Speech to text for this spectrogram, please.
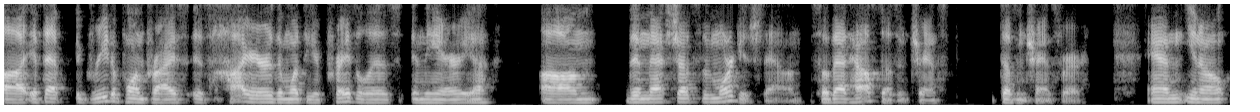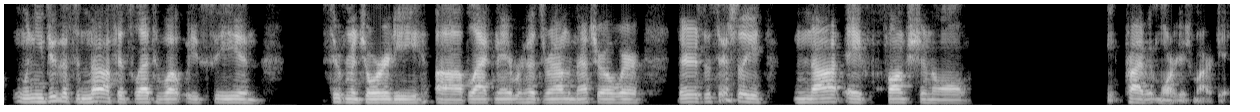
uh, if that agreed upon price is higher than what the appraisal is in the area, um, then that shuts the mortgage down. So that house doesn't trans doesn't transfer. And you know, when you do this enough, it's led to what we see in supermajority uh, black neighborhoods around the metro, where there's essentially not a functional private mortgage market.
